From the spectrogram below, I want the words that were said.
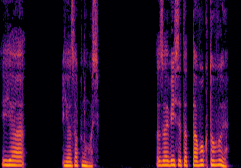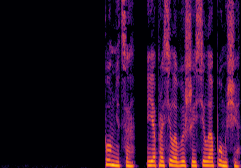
«Я...» Я запнулась. «Зависит от того, кто вы». Помнится, я просила высшие силы о помощи,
